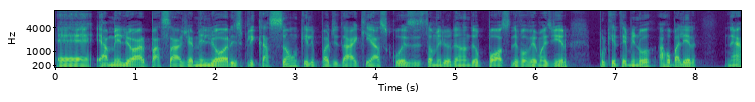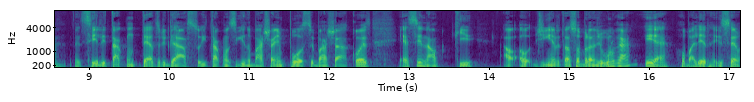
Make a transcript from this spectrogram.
é, é, a melhor passagem, a melhor explicação que ele pode dar é que as coisas estão melhorando, eu posso devolver mais dinheiro porque terminou a roubalheira. Né? Se ele está com teto de gasto e está conseguindo baixar imposto e baixar coisa, é sinal que o dinheiro está sobrando de algum lugar e é roubalheira. Isso é,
